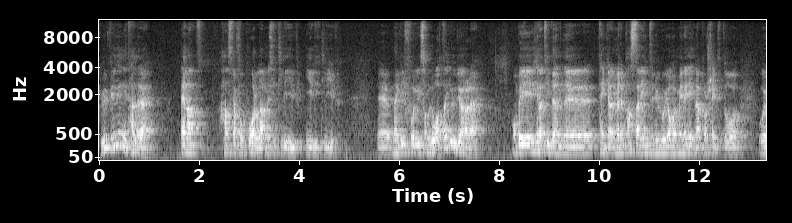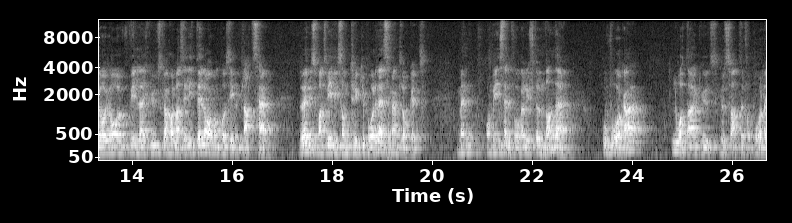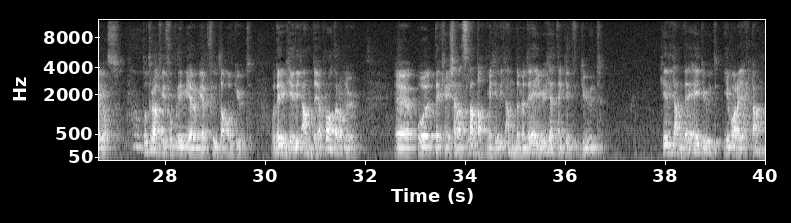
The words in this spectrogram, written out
Gud vill inget hellre än att han ska få porla med sitt liv i ditt liv. Eh, men vi får liksom låta Gud göra det. Om vi hela tiden eh, tänker att det passar inte nu och jag har mina egna projekt och, och jag, jag, vill att Gud ska hålla sig lite lagom på sin plats här. Då är det som att vi liksom trycker på det där cementlocket. Men om vi istället vågar lyfta undan det och vågar låta Guds, Guds vatten få påla i oss, då tror jag att vi får bli mer och mer fyllda av Gud. Och det är ju helig ande jag pratar om nu. Eh, och det kan ju kännas laddat med helig ande, men det är ju helt enkelt Gud. Helig ande är Gud i våra hjärtan.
